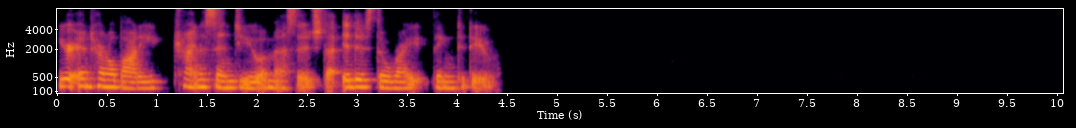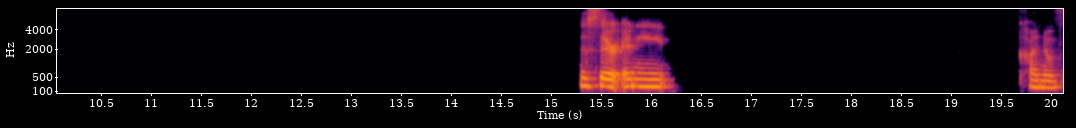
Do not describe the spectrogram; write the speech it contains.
your internal body trying to send you a message that it is the right thing to do. Is there any kind of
